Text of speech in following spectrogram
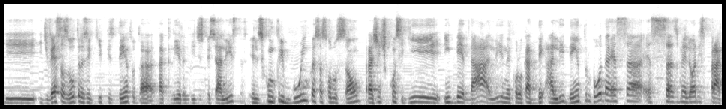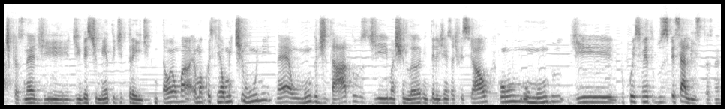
e, e diversas outras equipes dentro da, da Clear de especialistas, eles contribuem com essa solução para a gente conseguir embedar ali, né? Colocar de, ali dentro dentro toda essa essas melhores práticas, né, de, de investimento e de trade. Então é uma, é uma coisa que realmente une, né, o mundo de dados, de machine learning, inteligência artificial, com o mundo de, do conhecimento dos especialistas, né.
